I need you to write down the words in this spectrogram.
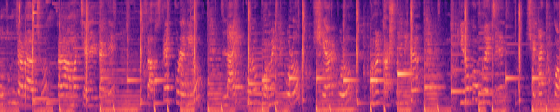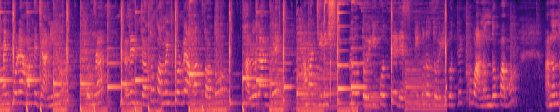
নতুন যারা আছো, তারা আমার চ্যানেলটাকে সাবস্ক্রাইব করে দিও লাইক করো কমেন্ট করো শেয়ার করো। আমার কাসুন্দিটা কীরকম হয়েছে সেটা একটু কমেন্ট করে আমাকে জানিও তোমরা। তাহলে যত কমেন্ট করবে, আমার তত ভালো লাগবে। আমার জিনিসগুলো তৈরি করতে রেসিপিগুলো তৈরি করতে খুব আনন্দ পাবো। আনন্দ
